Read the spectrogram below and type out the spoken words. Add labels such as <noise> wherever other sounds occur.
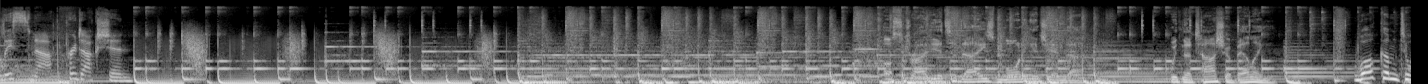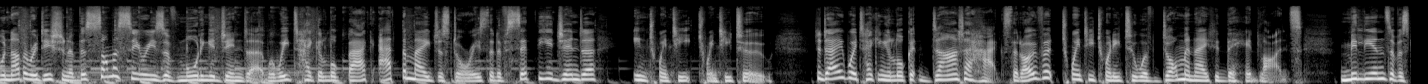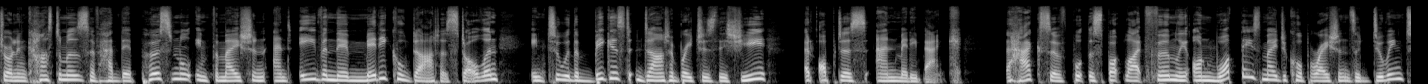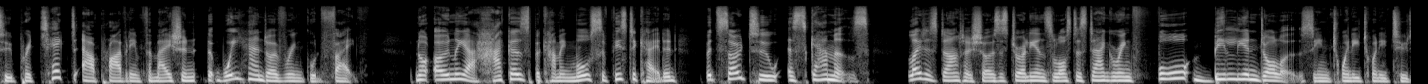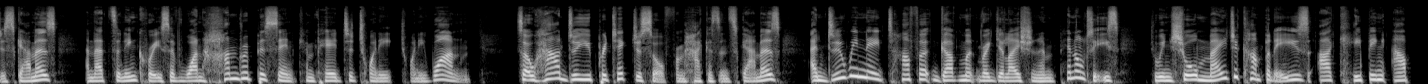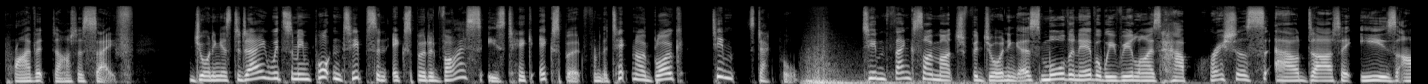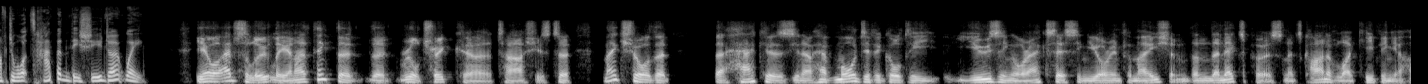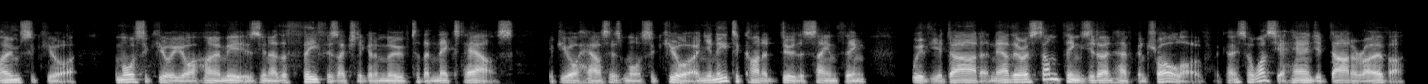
LiSTNR production. Australia Today's Morning Agenda with Natasha Belling. Welcome to another edition of the summer series of Morning Agenda, where we take a look back at the major stories that have set the agenda in 2022. Today, we're taking a look at data hacks that over 2022 have dominated the headlines. Millions of Australian customers have had their personal information and even their medical data stolen in two of the biggest data breaches this year at Optus and Medibank. The hacks have put the spotlight firmly on what these major corporations are doing to protect our private information that we hand over in good faith. Not only are hackers becoming more sophisticated, but so too are scammers. Latest data shows Australians lost a staggering $4 billion in 2022 to scammers, and that's an increase of 100% compared to 2021. So, how do you protect yourself from hackers and scammers? And do we need tougher government regulation and penalties to ensure major companies are keeping our private data safe. Joining us today with some important tips and expert advice is tech expert from the Techno Bloke, Tim Stackpool. Tim, thanks so much for joining us. More than ever, we realise how precious our data is after what's happened this year, don't we? Yeah, well, absolutely. And I think that the real trick, uh, Tash, is to make sure that the hackers, you know, have more difficulty using or accessing your information than the next person. It's kind of like keeping your home secure. The more secure your home is, you know, the thief is actually going to move to the next house if your house is more secure. And you need to kind of do the same thing with your data. Now, there are some things you don't have control of. Okay, so once you hand your data over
